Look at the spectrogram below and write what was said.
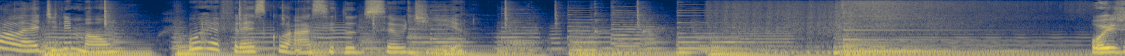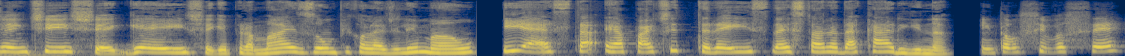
picolé de limão, o refresco ácido do seu dia. Oi, gente, cheguei, cheguei para mais um picolé de limão e esta é a parte 3 da história da Karina. Então, se você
